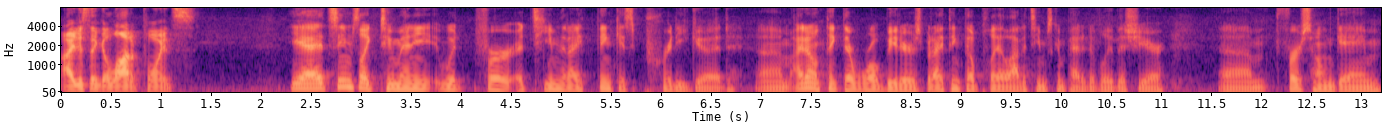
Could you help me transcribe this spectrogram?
I just think a lot of points. Yeah, it seems like too many would for a team that I think is pretty good. Um, I don't think they're world beaters, but I think they'll play a lot of teams competitively this year. Um, first home game,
